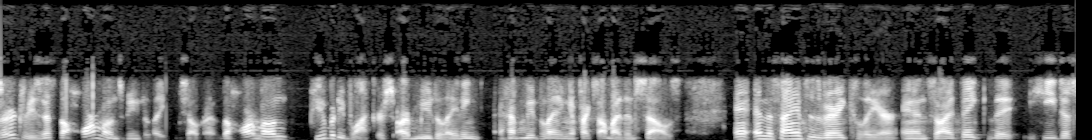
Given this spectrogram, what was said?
surgeries; that's the hormones mutilating children. The hormone puberty blockers are mutilating, have mutilating effects all by themselves. And, and the science is very clear. And so I think that he just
